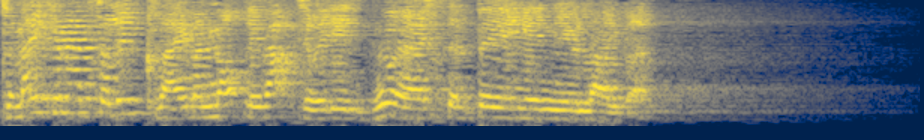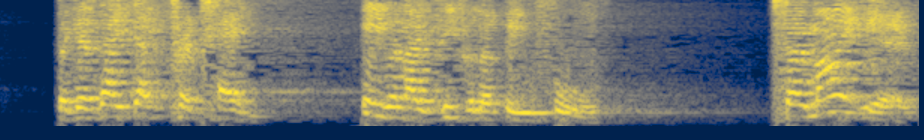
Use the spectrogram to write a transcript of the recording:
To make an absolute claim and not live up to it is worse than being in New Labour. Because they don't pretend, even though people have been fooled. So my view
